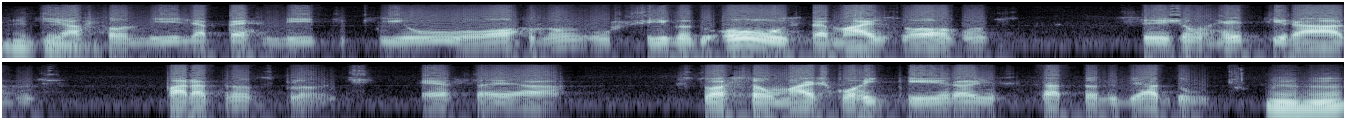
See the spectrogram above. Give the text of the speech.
Entendi. E a família permite que o órgão, o fígado ou os demais órgãos sejam retirados para transplante. Essa é a situação mais corriqueira em se tratando de adulto. Uhum.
